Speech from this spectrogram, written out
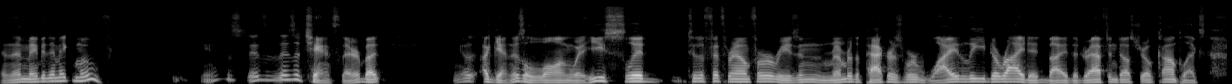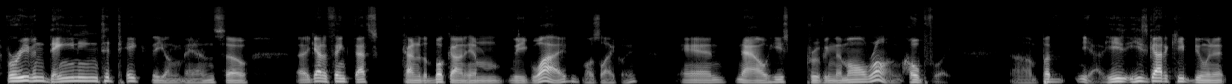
and then maybe they make a move you know, there's, there's, a chance there, but again, there's a long way. He slid to the fifth round for a reason. Remember, the Packers were widely derided by the draft industrial complex for even deigning to take the young man. So uh, you got to think that's kind of the book on him league wide, most likely. And now he's proving them all wrong, hopefully. Um, but yeah, he, he's got to keep doing it,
